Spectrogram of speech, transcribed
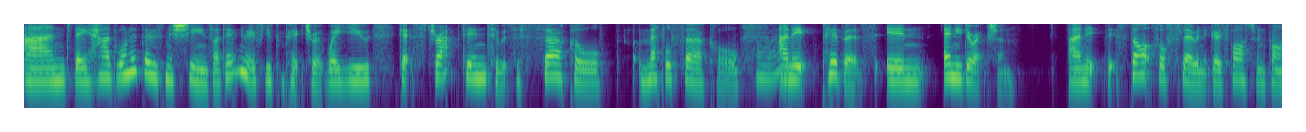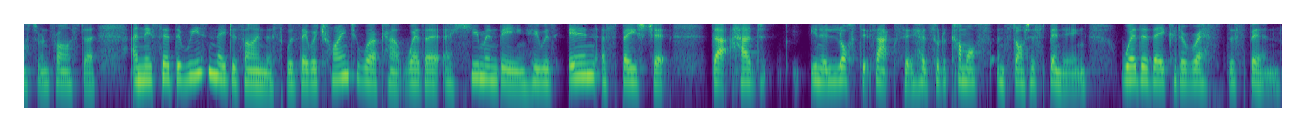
And they had one of those machines. I don't know if you can picture it where you get strapped into, it's a circle, a metal circle oh, wow. and it pivots in any direction and it, it, starts off slow and it goes faster and faster and faster. And they said the reason they designed this was they were trying to work out whether a human being who was in a spaceship that had, you know, lost its axis, had sort of come off and started spinning, whether they could arrest the spin.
